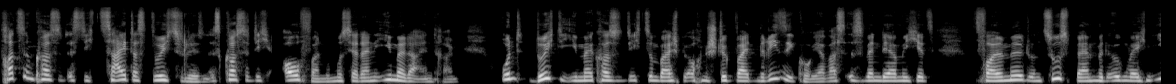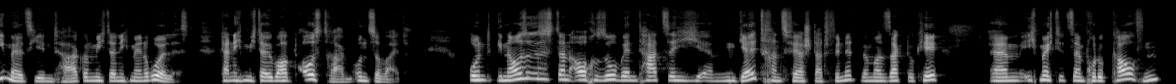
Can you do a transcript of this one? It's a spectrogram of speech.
Trotzdem kostet es dich Zeit, das durchzulesen. Es kostet dich Aufwand. Du musst ja deine E-Mail da eintragen. Und durch die E-Mail kostet dich zum Beispiel auch ein Stück weit ein Risiko. Ja, was ist, wenn der mich jetzt vollmildt und zuspammt mit irgendwelchen E-Mails jeden Tag und mich da nicht mehr in Ruhe lässt? Kann ich mich da überhaupt austragen und so weiter? Und genauso ist es dann auch so, wenn tatsächlich ähm, ein Geldtransfer stattfindet, wenn man sagt, okay, ähm, ich möchte jetzt dein Produkt kaufen,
